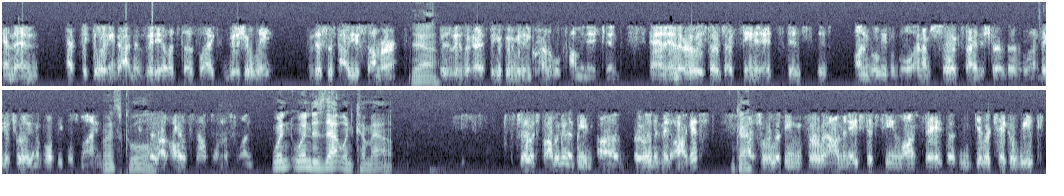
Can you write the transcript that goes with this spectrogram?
and then articulating that in a video that says like visually, this is how you summer Yeah. is, is, I think it's going to be an incredible combination. And in the early footage I've seen, it's it's is unbelievable, and I'm so excited to share it with everyone. I think it's really going to blow people's minds. That's cool. Pull out all the stops on this one. When when does that one come out? So it's probably going to be uh, early to mid August. Okay. Uh, so we're looking for around an 8:15 launch date, but give or take a week.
